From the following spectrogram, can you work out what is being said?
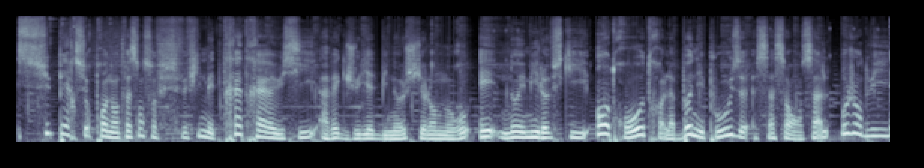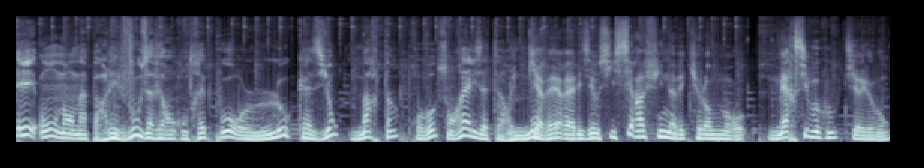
super surprenant. De toute façon, ce film est très très réussi avec Juliette Binoche, Yolande Moreau et Noémie Lovski, entre autres, la bonne épouse. Ça sort en salle aujourd'hui. Et on en a parlé, vous avez rencontré pour l'occasion Martin Provost, son réalisateur. qui avait réalisé aussi Séraphine avec Yolande Moreau. Merci beaucoup Thierry Lebon.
